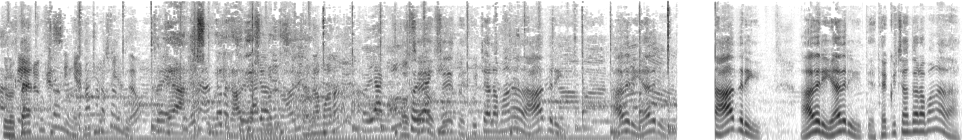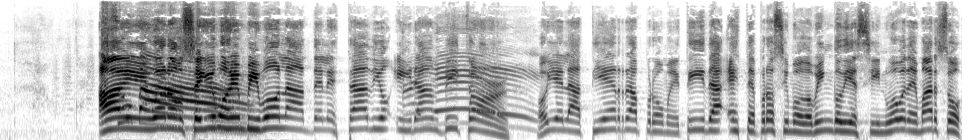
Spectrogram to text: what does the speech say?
¿Tú lo estás escuchando? ¿Lo estás escuchando? ¿Escuchas la manada? Estoy aquí, José, estoy aquí. José, ¿te escucha la manada? Adri, Adri, Adri, Adri, Adri, Adri, ¿te está escuchando la manada? Ay, bueno, seguimos en Vivola del estadio Irán Víctor. Oye, la tierra prometida este próximo domingo 19 de marzo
